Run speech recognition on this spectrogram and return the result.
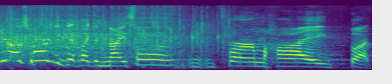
You know, it's hard to get like a nice, firm, high butt.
